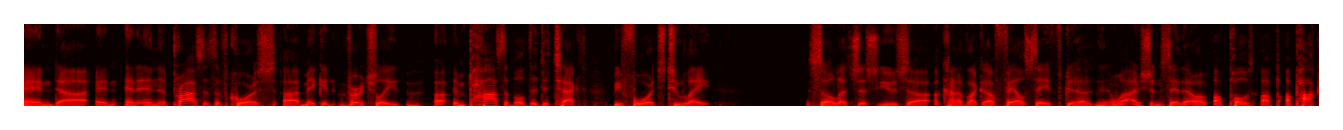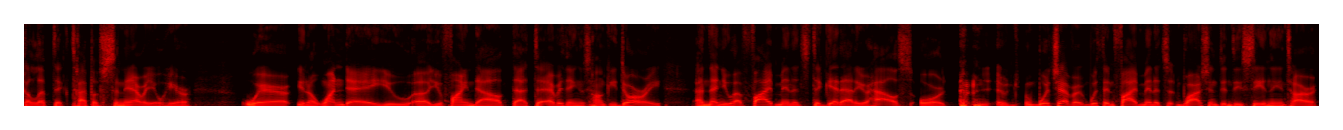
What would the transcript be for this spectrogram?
and, uh, and, and in the process, of course, uh, make it virtually uh, impossible to detect before it's too late. So let's just use a, a kind of like a fail-safe. Uh, well, I shouldn't say that. A, a post a, apocalyptic type of scenario here, where you know one day you uh, you find out that uh, everything is hunky dory, and then you have five minutes to get out of your house or whichever. Within five minutes, Washington D.C. and the entire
